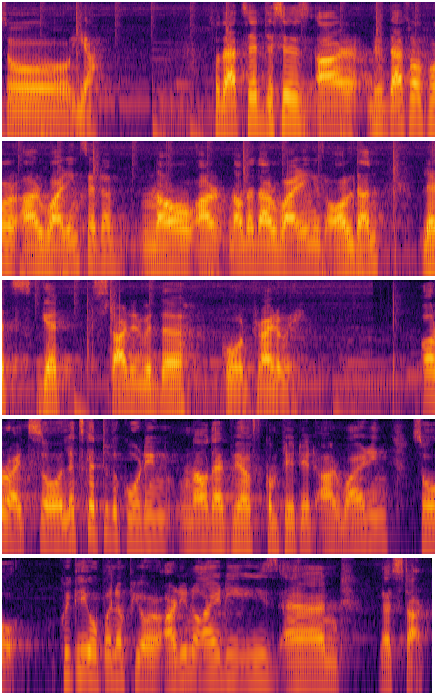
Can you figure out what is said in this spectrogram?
So yeah. So that's it. This is our that's all for our wiring setup. Now our now that our wiring is all done let's get started with the code right away. Alright so let's get to the coding now that we have completed our wiring. So quickly open up your Arduino IDEs and let's start.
